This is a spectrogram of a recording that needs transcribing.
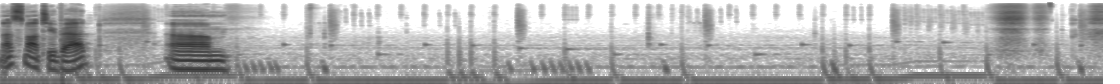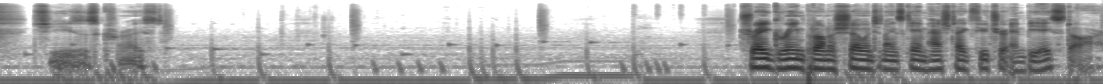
That's not too bad. Um, Trey Green put on a show in tonight's game. Hashtag future NBA star.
